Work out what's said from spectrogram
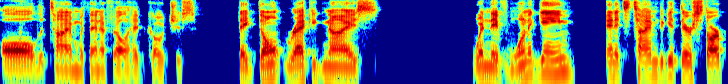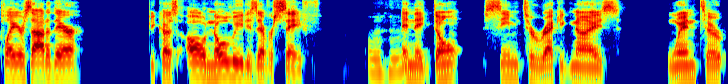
all the time with NFL head coaches. They don't recognize when they've won a game and it's time to get their star players out of there because oh, no lead is ever safe. Mm-hmm. And they don't seem to recognize when to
